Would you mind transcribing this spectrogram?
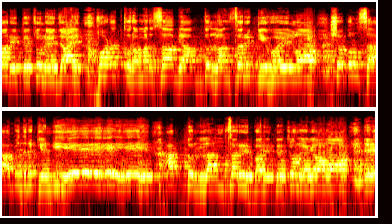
বাড়িতে চলে যাই। হঠাৎ করে আমার কি সকল নিয়ে আব্দুল্লাহ আনসারের বাড়িতে চলে গেল। এ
